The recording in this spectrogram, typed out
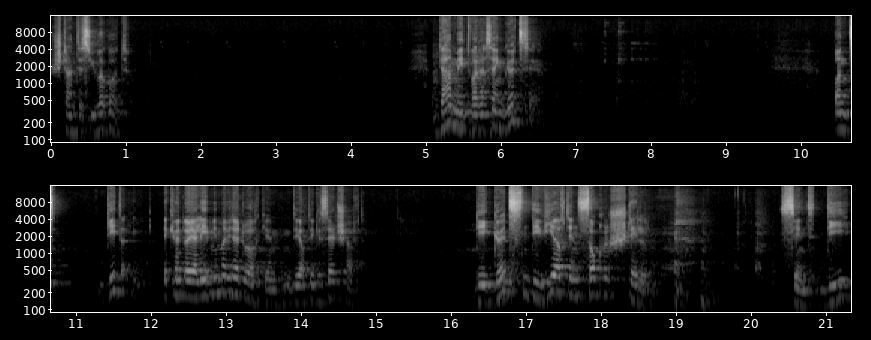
stand es über Gott. Damit war das ein Götze. Und geht, ihr könnt euer Leben immer wieder durchgehen und die, auch die Gesellschaft die Götzen, die wir auf den Sockel stellen, sind die,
